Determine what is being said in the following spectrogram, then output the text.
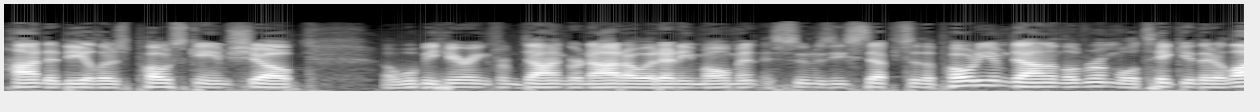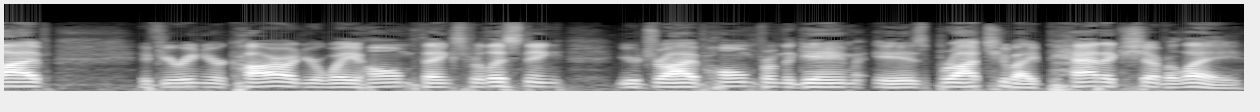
Honda Dealers post game show. Uh, we'll be hearing from Don Granato at any moment. As soon as he steps to the podium down in the room, we'll take you there live. If you're in your car on your way home, thanks for listening. Your drive home from the game is brought to you by Paddock Chevrolet,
